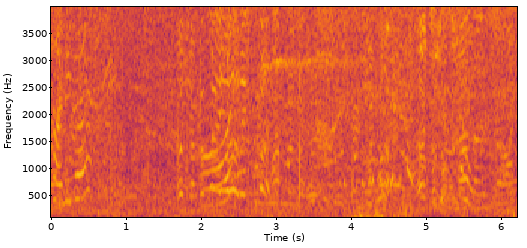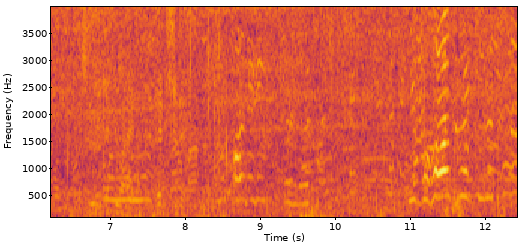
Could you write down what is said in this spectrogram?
खाने का? ये बहुत खूबसूरत है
